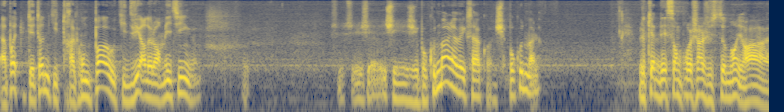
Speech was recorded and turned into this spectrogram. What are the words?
et après tu t'étonnes qu'ils ne te répondent pas ou qu'ils te virent de leur meeting. J'ai beaucoup de mal avec ça, quoi. J'ai beaucoup de mal. Le 4 décembre prochain, justement, il y aura euh,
